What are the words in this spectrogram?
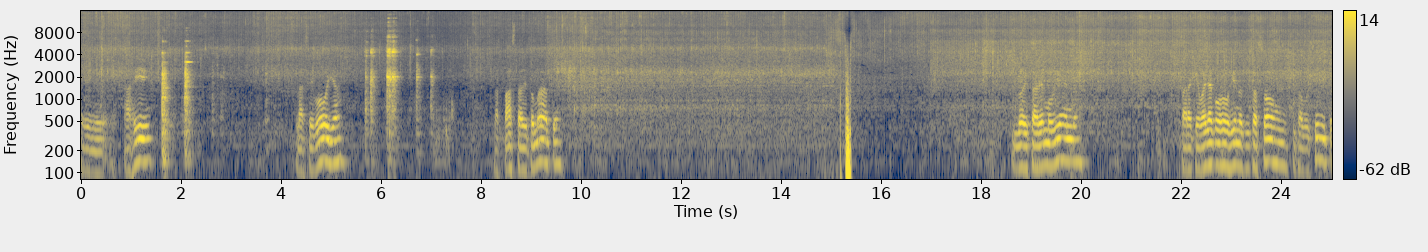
eh, ají, la cebolla, la pasta de tomate, lo estaré moviendo para que vaya cogiendo su sazón, su saborcito.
